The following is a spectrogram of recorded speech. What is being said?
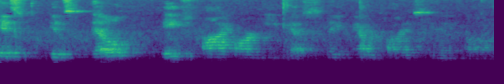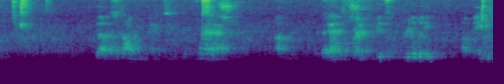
It's it's L H I R E S. They advertise in um, the Stocking magazine. Fresh. Um, that's right. It's really amazing.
